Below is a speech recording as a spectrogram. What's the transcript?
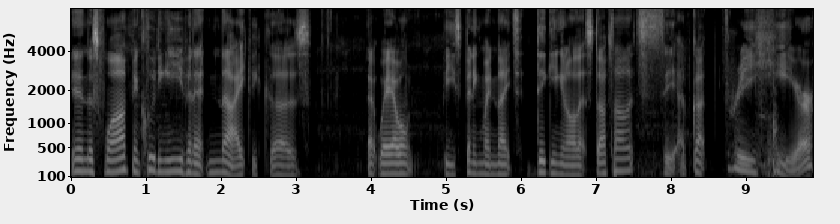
in the swamp, including even at night, because that way I won't be spending my nights digging and all that stuff. Now let's see, I've got three here.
